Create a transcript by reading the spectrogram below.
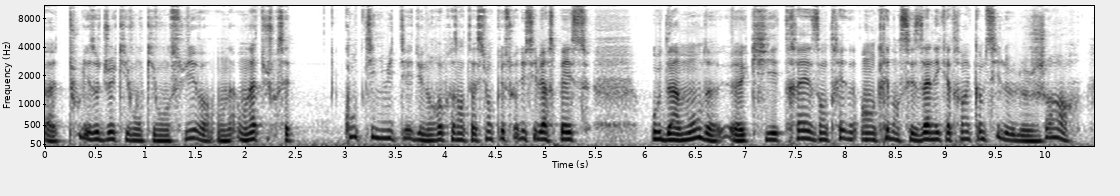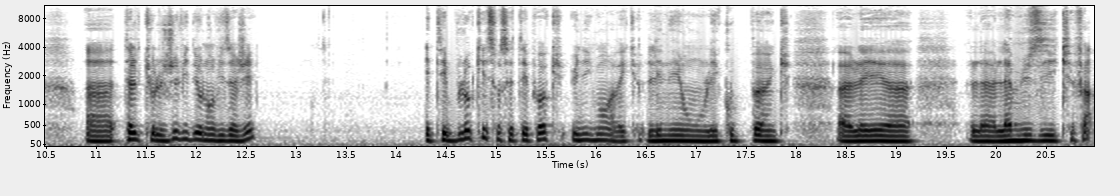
euh, tous les autres jeux qui vont, qui vont suivre, on a, toujours cette continuité d'une représentation, que ce soit du cyberspace ou d'un monde qui est très entré, ancré dans ces années 80, comme si le, genre tel que le jeu vidéo l'envisageait était bloqué sur cette époque uniquement avec les néons, les coupes punk, les la, musique, enfin,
